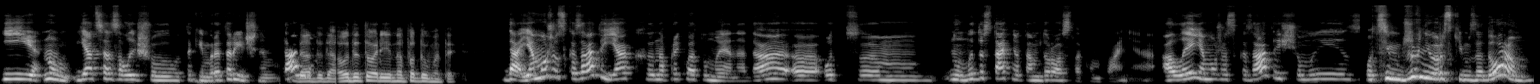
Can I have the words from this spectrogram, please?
І ну я це залишу таким риторичним. Так? Да, да, да, аудиторії на подумати. Да, я можу сказати, як, наприклад, у мене да, е, от ем, ну ми достатньо там доросла компанія, але я можу сказати, що ми з оцим джуніорським задором,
